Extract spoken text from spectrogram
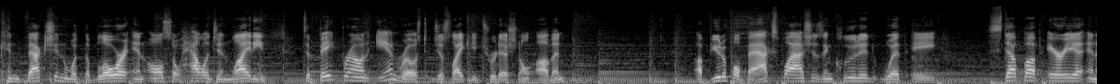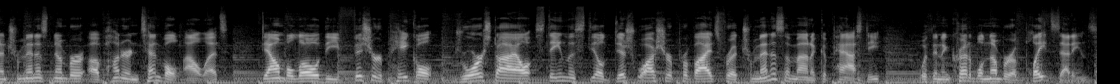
convection with the blower, and also halogen lighting to bake, brown, and roast just like a traditional oven. A beautiful backsplash is included with a step up area and a tremendous number of 110 volt outlets. Down below, the Fisher Paykel drawer style stainless steel dishwasher provides for a tremendous amount of capacity with an incredible number of plate settings.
